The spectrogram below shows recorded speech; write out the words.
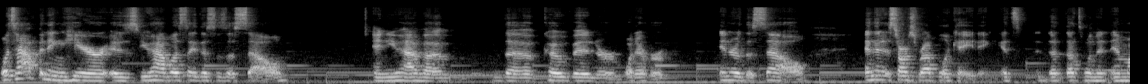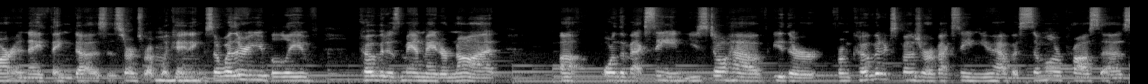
what's happening here is you have, let's say, this is a cell, and you have a the COVID or whatever enter the cell, and then it starts replicating. It's that, that's what an mRNA thing does. It starts replicating. Mm-hmm. So whether you believe COVID is man-made or not, uh, or the vaccine, you still have either from COVID exposure or vaccine, you have a similar process.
